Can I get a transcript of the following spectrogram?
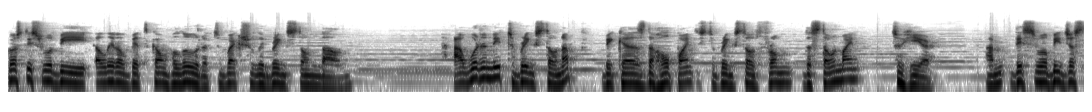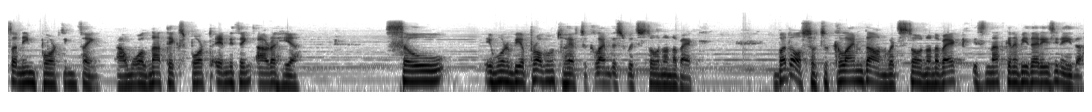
course this would be a little bit convoluted to actually bring stone down. I wouldn't need to bring stone up, because the whole point is to bring stone from the stone mine to here. Um, this will be just an importing thing. I will not export anything out of here. So it wouldn't be a problem to have to climb this with stone on the back. But also to climb down with stone on the back is not gonna be that easy neither.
